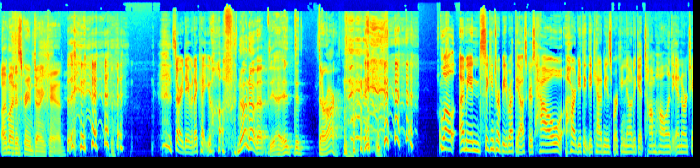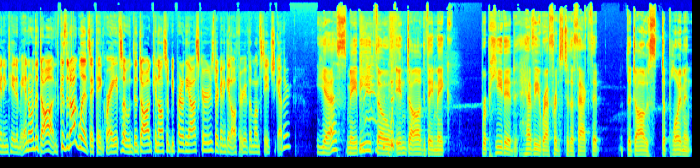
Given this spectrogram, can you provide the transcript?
I might have screamed during Can. Sorry, David, I cut you off. no no that yeah, it, it, there are Well, I mean, sticking to our beat about the Oscars, how hard do you think the Academy is working now to get Tom Holland and or Channing Tatum and or the dog? Because the dog lives, I think, right? So the dog can also be part of the Oscars. They're going to get all three of them on stage together. Yes, maybe. Though in Dog, they make repeated heavy reference to the fact that the dog's deployment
